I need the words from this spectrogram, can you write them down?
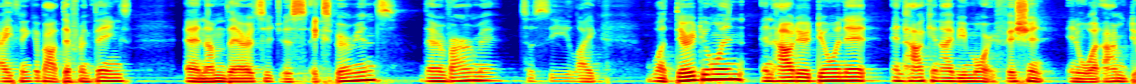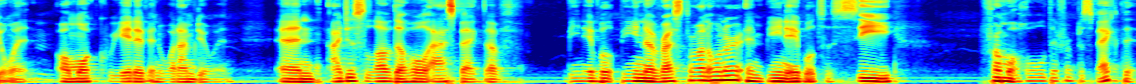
I think about different things, and I'm there to just experience the environment to see like what they're doing and how they're doing it, and how can I be more efficient in what I'm doing or mm. more creative in what I'm doing. And I just love the whole aspect of being able being a restaurant owner and being able to see from a whole different perspective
